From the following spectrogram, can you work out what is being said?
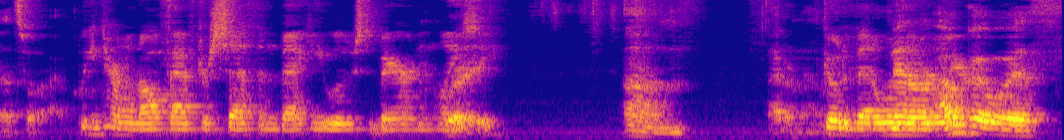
That's what I want. We can turn it off after Seth and Becky lose to Baron and Lacey. Um, I don't know. Go to bed a little No, bit I'll earlier. go with.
